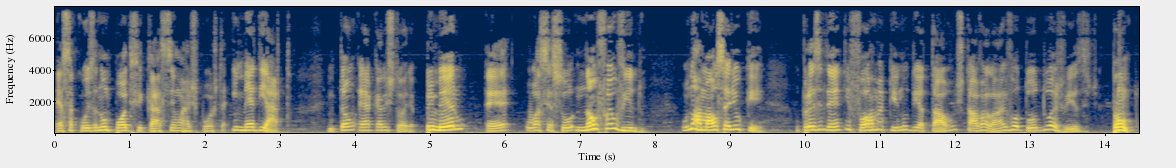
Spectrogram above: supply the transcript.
essa coisa não pode ficar sem uma resposta imediata. Então é aquela história. Primeiro, é o assessor não foi ouvido. O normal seria o quê? O presidente informa que no dia tal estava lá e votou duas vezes. Pronto.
